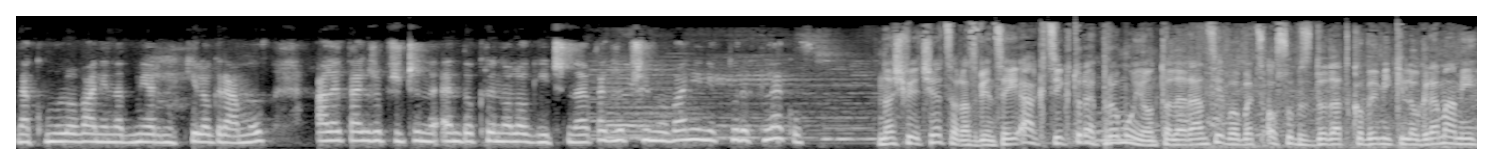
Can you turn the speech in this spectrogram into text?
na kumulowanie nadmiernych kilogramów, ale także przyczyny endokrynologiczne, także przyjmowanie niektórych leków. Na świecie coraz więcej akcji, które promują tolerancję wobec osób z dodatkowymi kilogramami,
